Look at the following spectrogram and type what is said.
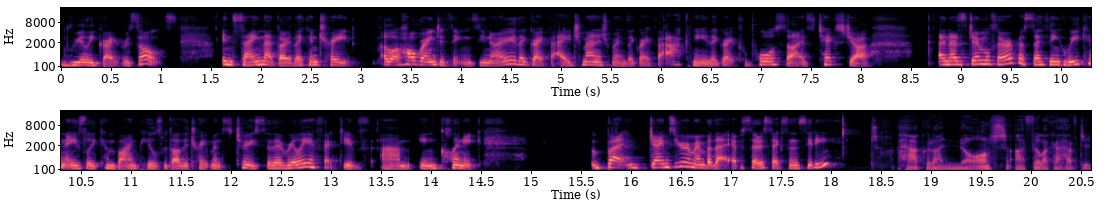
really great results. In saying that, though, they can treat a whole range of things. You know, they're great for age management, they're great for acne, they're great for pore size, texture. And as dermal therapists, I think we can easily combine peels with other treatments too. So they're really effective um, in clinic. But James, you remember that episode of Sex and the City? How could I not? I feel like I have to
